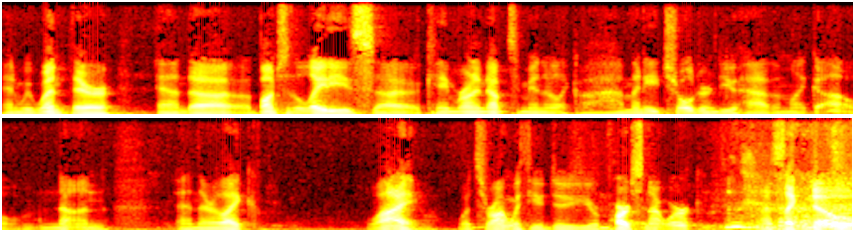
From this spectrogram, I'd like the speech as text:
and we went there, and uh, a bunch of the ladies uh, came running up to me and they're like, oh, How many children do you have? I'm like, Oh, none. And they're like, Why? What's wrong with you? Do your parts not work? And I was like, No,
